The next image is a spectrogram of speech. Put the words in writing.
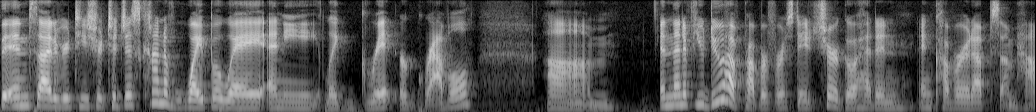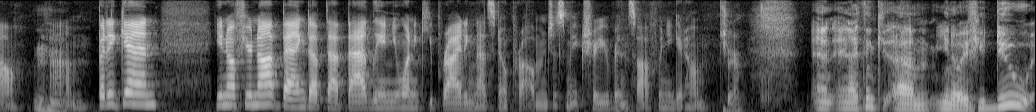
the inside of your t-shirt to just kind of wipe away any like grit or gravel um, and then if you do have proper first aid sure go ahead and, and cover it up somehow um, but again you know if you're not banged up that badly and you want to keep riding that's no problem just make sure you rinse off when you get home Sure. And and I think um, you know if you do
